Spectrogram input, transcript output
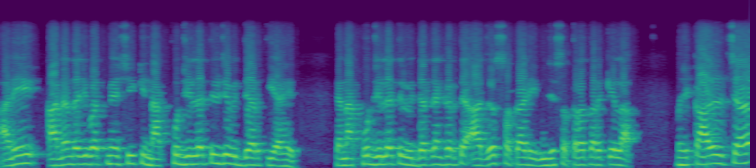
आणि आनंदाची बातमी अशी की नागपूर जिल्ह्यातील जे विद्यार्थी आहेत त्या नागपूर जिल्ह्यातील विद्यार्थ्यांकरता आजच सकाळी म्हणजे सतरा तारखेला म्हणजे कालच्या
